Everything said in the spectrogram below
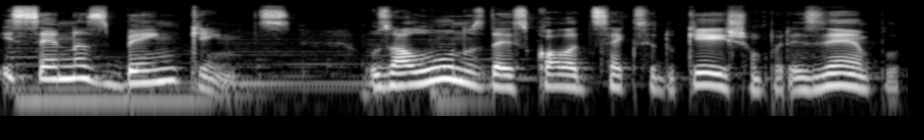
e cenas bem quentes. Os alunos da escola de Sex Education, por exemplo,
